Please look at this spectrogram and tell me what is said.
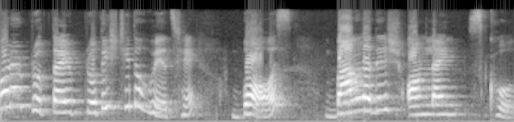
গড়ার প্রত্যয়ে প্রতিষ্ঠিত হয়েছে BOSS Bangladesh online school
